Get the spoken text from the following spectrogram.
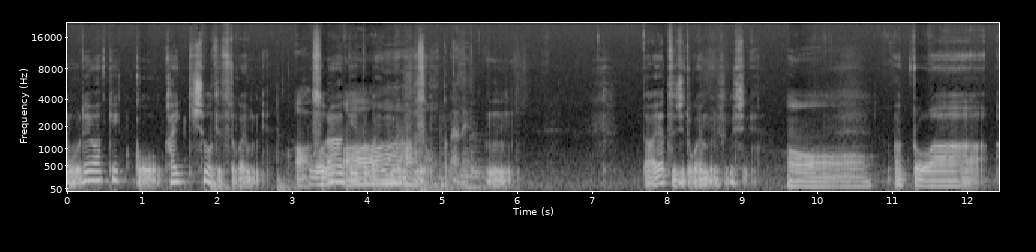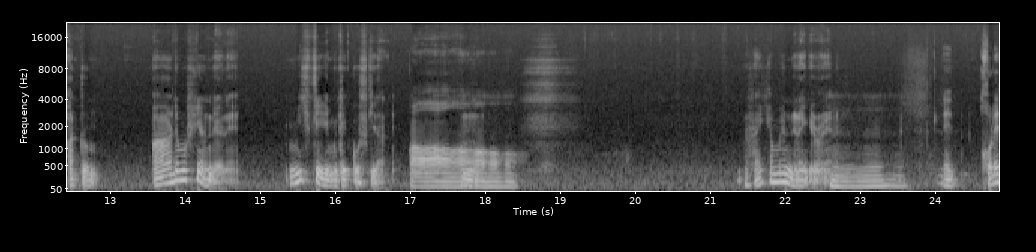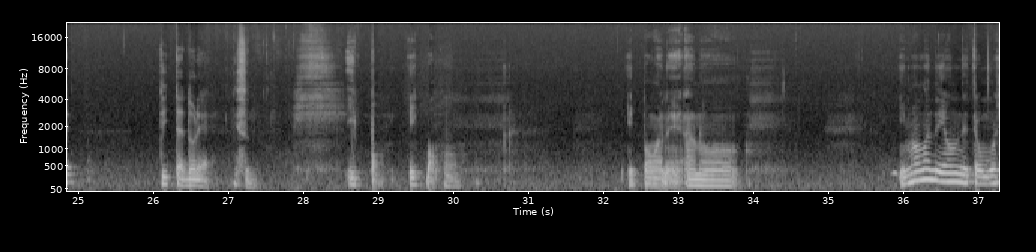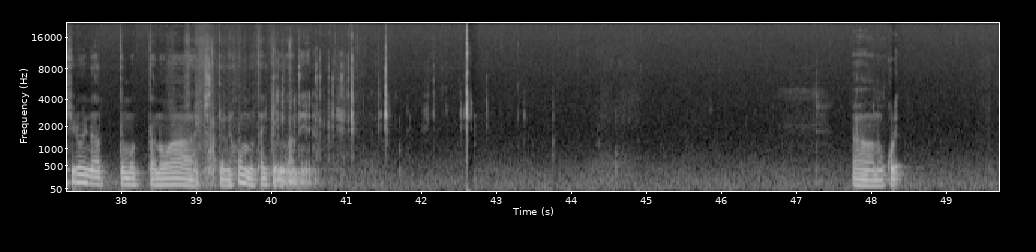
俺は結構怪奇小説とか読むね。あホラー系とか読んだりあーするそうだね。あやつじとか読んだりするしね。あー。あとはあとあれも好きなんだよね。ミステリーも結構好きだね。あー最近あんま読んでないけどね、うん。えこれって言ったらどれにすんの？一本。一本、一本はねあのー今まで読んでて面白いなって思ったのはちょっとね本のタイトルがねあのこれ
